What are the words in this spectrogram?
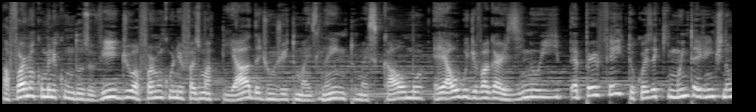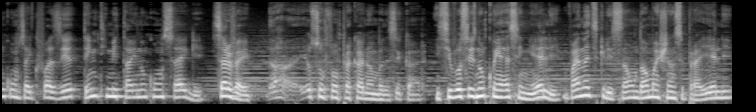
A forma como ele conduz o vídeo, a forma como ele faz uma piada de um jeito mais lento, mais calmo, é algo devagarzinho e é perfeito, coisa que muita gente não consegue fazer, tenta imitar e não consegue. Sério, velho, ah, eu sou fã pra caramba desse cara. E se vocês não conhecem ele, vai na descrição, dá uma chance para ele,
